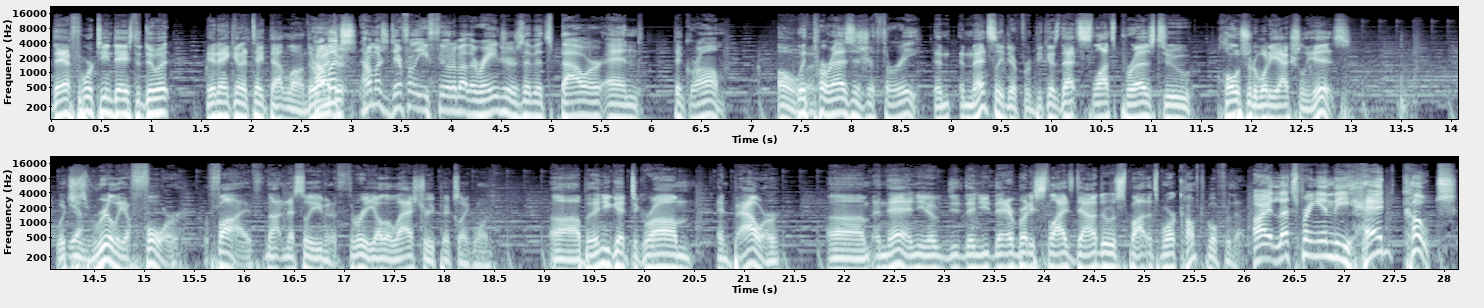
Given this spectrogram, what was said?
They have 14 days to do it. It ain't going to take that long. They're how either- much how much differently you feeling about the Rangers if it's Bauer and Degrom? Oh, with uh, Perez as your three. im- immensely different because that slots Perez to closer to what he actually is, which is really a four or five, not necessarily even a three. Although last year he pitched like one. Uh, but then you get Degrom and Bauer, um, and then you know then you then everybody slides down to a spot that's more comfortable for them. All right, let's bring in the head coach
